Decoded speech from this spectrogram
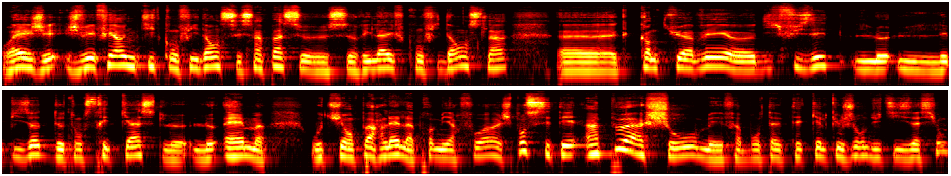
Ouais, je vais faire une petite confidence. C'est sympa ce, ce Relive Confidence là. Euh, quand tu avais euh, diffusé l'épisode de ton streetcast, le, le, M, où tu en parlais la première fois, je pense que c'était un peu à chaud, mais enfin bon, t'avais peut-être quelques jours d'utilisation.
